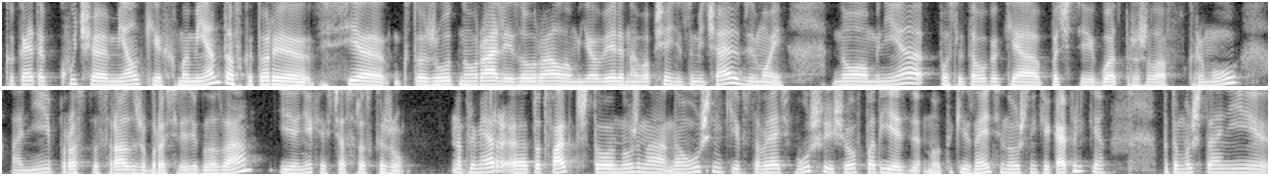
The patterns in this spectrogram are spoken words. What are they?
какая-то куча мелких моментов, которые все, кто живут на Урале и за Уралом, я уверена, вообще не замечают зимой. Но мне, после того, как я почти год прожила в Крыму, они просто сразу же бросились в глаза, и о них я сейчас расскажу. Например, э, тот факт, что нужно наушники вставлять в уши еще в подъезде. Ну, такие, знаете, наушники-капельки, потому что они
